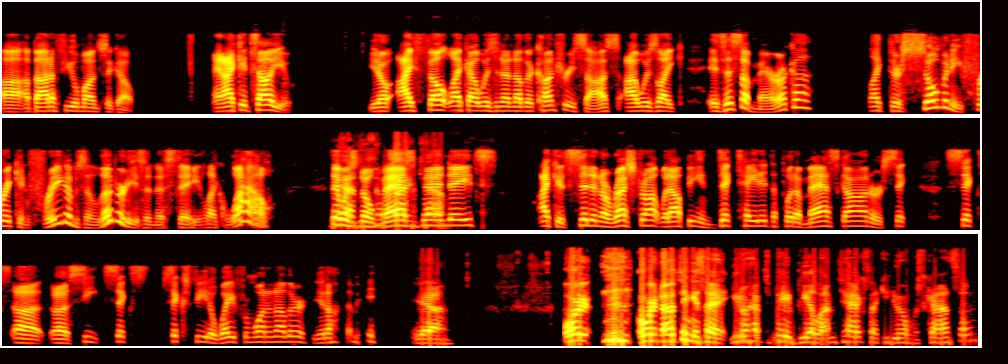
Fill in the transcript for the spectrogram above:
uh, about a few months ago. And I could tell you, you know, I felt like I was in another country, Sauce. I was like, is this America? Like, there's so many freaking freedoms and liberties in this state. Like, wow. There Yeah, was no mask mandates. I could sit in a restaurant without being dictated to put a mask on or six six uh, uh seat six six feet away from one another. You know what I mean? Yeah. Or or another thing is that you don't have to pay BLM tax like you do in Wisconsin,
